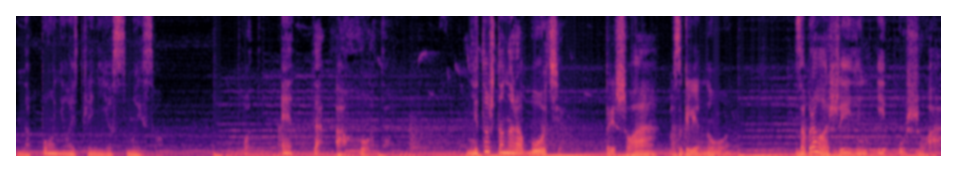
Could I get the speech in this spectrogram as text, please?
наполнилось для нее смыслом. Вот это охота! Не то что на работе. Пришла, взглянула, забрала жизнь и ушла.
